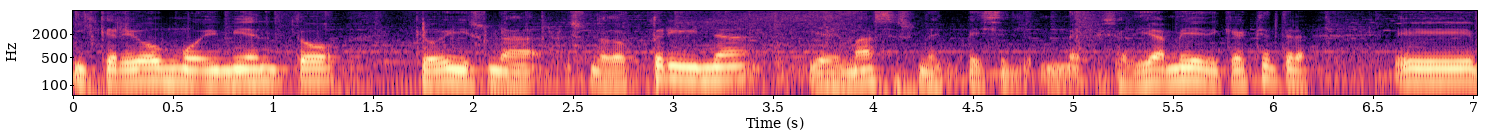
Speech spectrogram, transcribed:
y creó un movimiento que hoy es una, doctrina y además es una, especialidad médica, etc. Eh,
